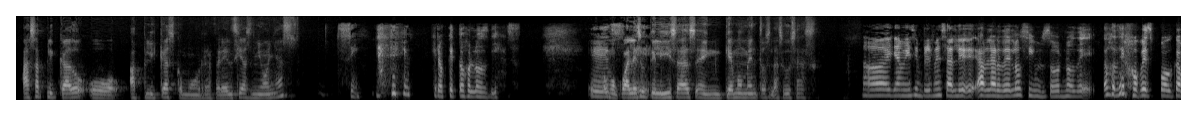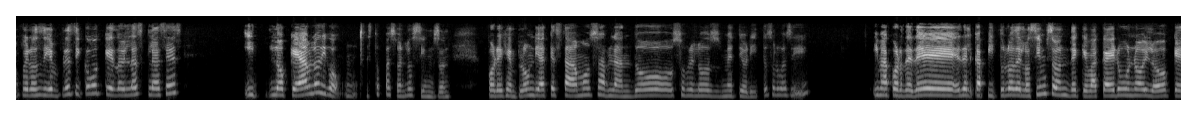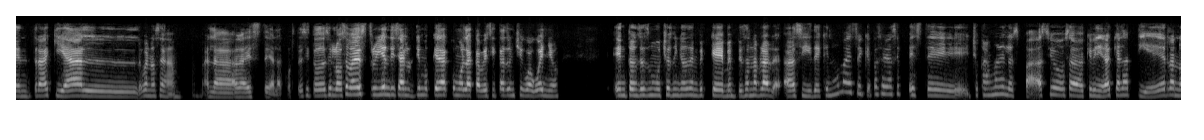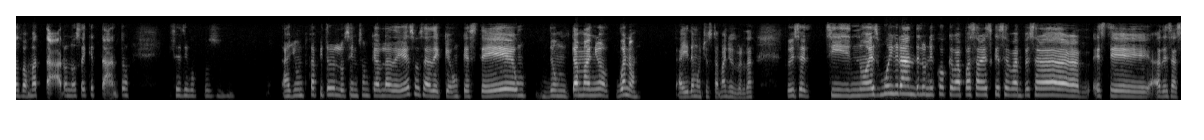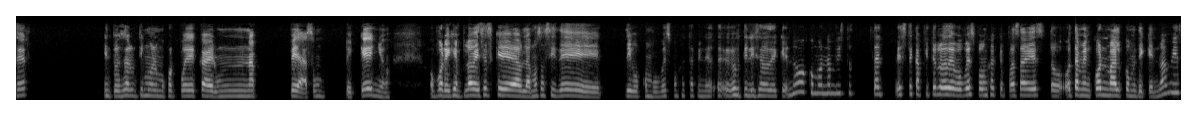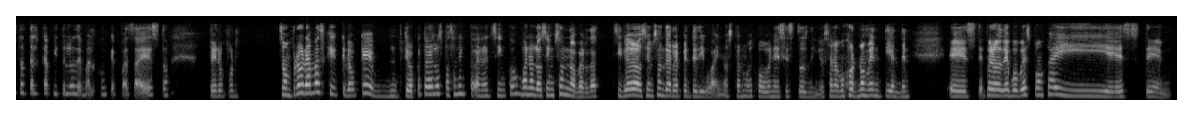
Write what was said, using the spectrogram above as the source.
¿Has aplicado o aplicas como referencias ñoñas? Sí, creo que todos los días. ¿Como cuáles este utilizas? ¿En qué momentos las usas? Ay, a mí siempre me sale hablar de los Simpson o de, o de Job Esponja, pero siempre sí como que doy las clases y lo que hablo digo, mm, esto pasó en los Simpson. Por ejemplo, un día que estábamos hablando sobre los meteoritos o algo así, y me acordé de, del capítulo de Los Simpson, de que va a caer uno y luego que entra aquí al, bueno, o sea, a la, este, a la corteza y todo eso, y luego se va destruyendo y dice, al último queda como la cabecita de un chihuahueño. Entonces muchos niños que me empiezan a hablar así de que no, maestro, ¿qué pasaría si este, chocaron en el espacio? O sea, que viniera aquí a la Tierra, nos va a matar o no sé qué tanto. Les digo, pues hay un capítulo de Los Simpson que habla de eso, o sea, de que aunque esté de un tamaño, bueno, hay de muchos tamaños, ¿verdad? Entonces, si no es muy grande, lo único que va a pasar es que se va a empezar este, a deshacer. Entonces, al último, a lo mejor puede caer un pedazo pequeño. O, por ejemplo, a veces que hablamos así de, digo, con Bob Esponja también he, utilizado de que, no, como no han visto tal, este capítulo de Bob Esponja que pasa esto? O también con Malcolm, de que no han visto tal capítulo de Malcolm que pasa esto. Pero por son programas que creo que creo que todavía los pasan en Canal 5. Bueno, los Simpson no, ¿verdad? Si leo los Simpson de repente digo, ay, no están muy jóvenes estos niños, a lo mejor no me entienden. Este, pero de Bob Esponja y este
